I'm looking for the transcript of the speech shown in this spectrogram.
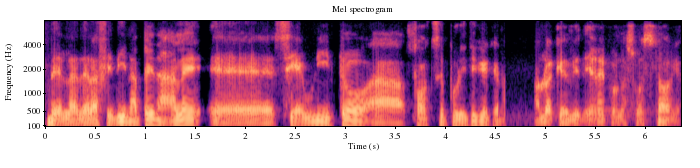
della, della fedina penale, eh, si è unito a forze politiche che non hanno a che vedere con la sua storia.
